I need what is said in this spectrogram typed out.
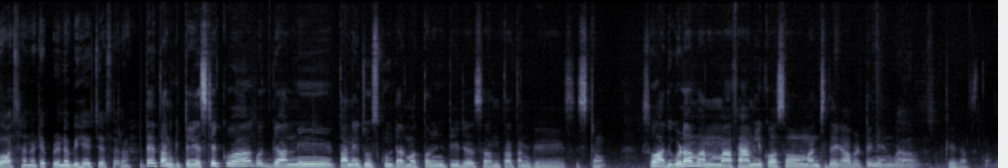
బాస్ అన్నట్టు ఎప్పుడైనా బిహేవ్ చేశారా? అంటే తనకి టేస్ట్ ఎక్కువ కొద్దిగా అన్నీ తనే చూసుకుంటారు మొత్తం ఇంటీరియర్స్ అంతా తనకి ఇష్టం. సో అది కూడా మన మా ఫ్యామిలీ కోసం మంచిదే కాబట్టి నేను కూడా ఓకే చేస్తాను.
